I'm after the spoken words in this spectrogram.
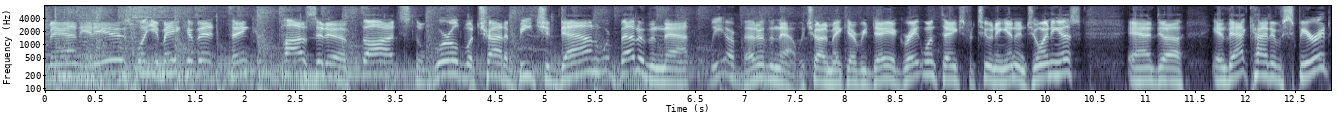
On, man. It is what you make of it. Think positive thoughts. The world will try to beat you down. We're better than that. We are better than that. We try to make every day a great one. Thanks for tuning in and joining us. And uh, in that kind of spirit,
